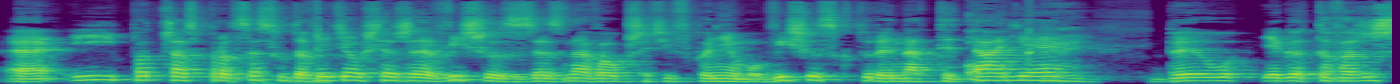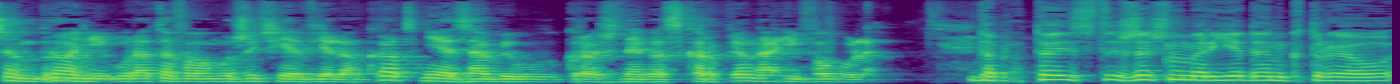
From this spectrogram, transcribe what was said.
E, I podczas procesu dowiedział się, że Vicious zeznawał przeciwko niemu. Vicious, który na Tytanie okay był jego towarzyszem broni, uratował mu życie wielokrotnie, zabił groźnego skorpiona i w ogóle. Dobra, to jest rzecz numer jeden, którą e,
